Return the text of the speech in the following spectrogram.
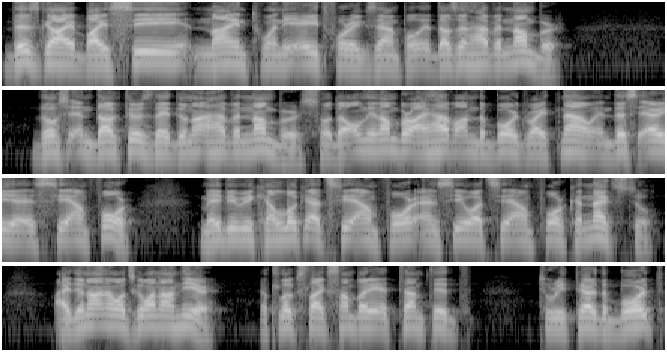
this guy by C928, for example. It doesn't have a number. Those inductors, they do not have a number. So the only number I have on the board right now in this area is CM4. Maybe we can look at CM4 and see what CM4 connects to. I do not know what's going on here. It looks like somebody attempted to repair the board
